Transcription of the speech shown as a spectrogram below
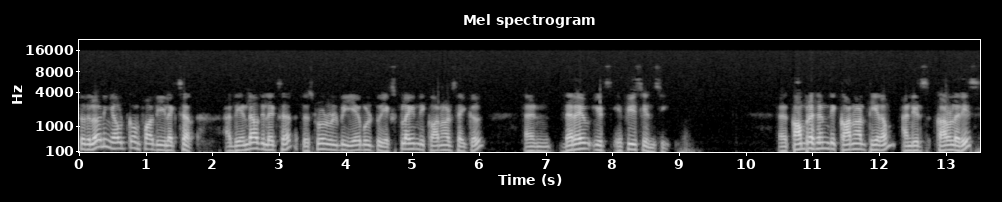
So the learning outcome for the lecture, at the end of the lecture, the student will be able to explain the Carnot cycle and derive its efficiency, uh, comprehend the Carnot theorem and its corollaries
